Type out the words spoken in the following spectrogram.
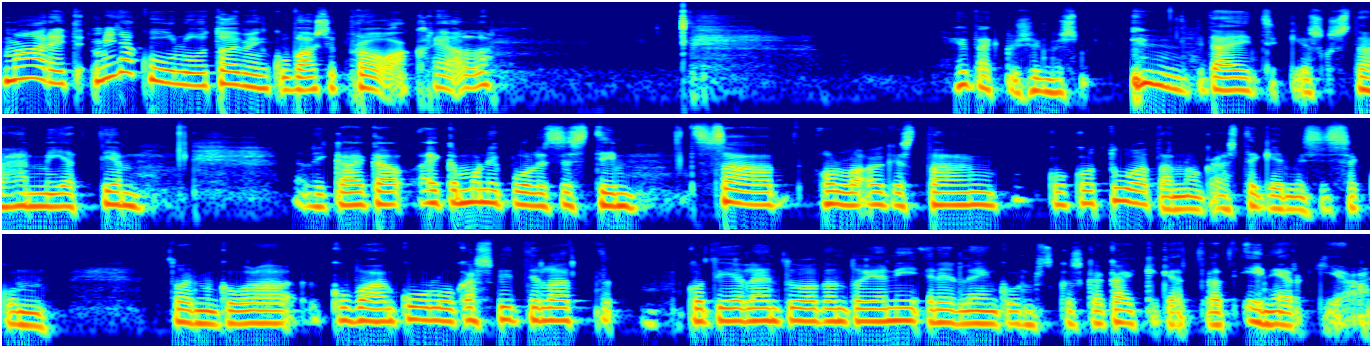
Maarit, mitä kuuluu toimenkuvasi ProAgrialla? Hyvä kysymys. Pitää itsekin joskus vähän miettiä. Eli aika, aika monipuolisesti saa olla oikeastaan koko tuotannon kanssa tekemisissä, kun toimenkuvaan kuuluu kasvitilat, kotieläintuotanto ja niin edelleen, koska kaikki käyttävät energiaa.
